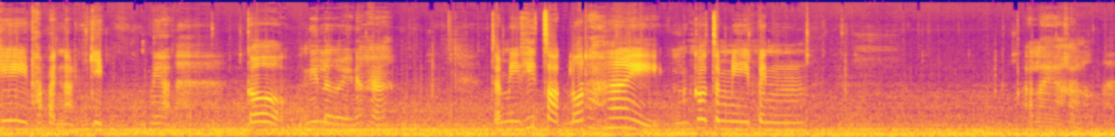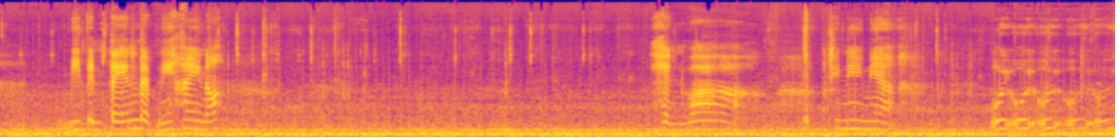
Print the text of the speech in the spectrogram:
ที่ทัปนักกิจเนี่ยก็นี่เลยนะคะ จะมีที่จอดรถให้ก็จะมีเป็น อะไรอะคะมีเป็นเต็นท์แบบนี้ให้เนาะเห็นว่าที่นี่เนี่ย อุ้ยอุ้ยอุ้ยอุ้ยอุ้ย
